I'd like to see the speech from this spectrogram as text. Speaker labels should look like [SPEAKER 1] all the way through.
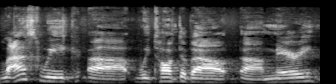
[SPEAKER 1] Last week, uh, we talked about uh, Mary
